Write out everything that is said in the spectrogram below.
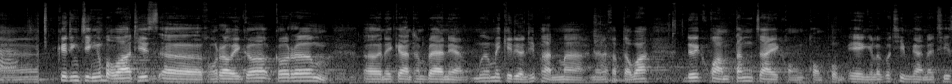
ค่ะ อ่าคือจริงๆก็บอกว่าทิสเอ่อของเราเองก็ก็เริ่มเอ่อ ในการทำแบรนด์เนี่ยเมื่อไม่กี่เดือนที่ผ่านมานะครับ แต่ว่าด้วยความตั้งใจของของผมเอง แล้วก็ทีมงานอาทิส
